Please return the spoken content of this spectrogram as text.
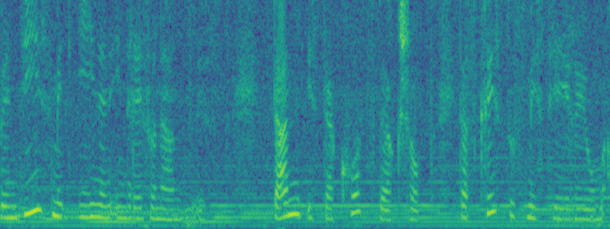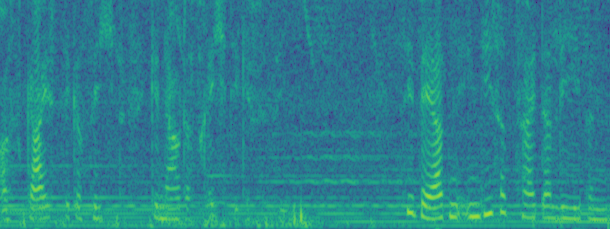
Wenn dies mit Ihnen in Resonanz ist, dann ist der Kurzworkshop Das Christusmysterium aus geistiger Sicht genau das Richtige für Sie. Sie werden in dieser Zeit erleben,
